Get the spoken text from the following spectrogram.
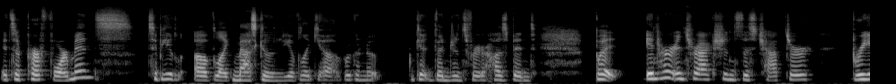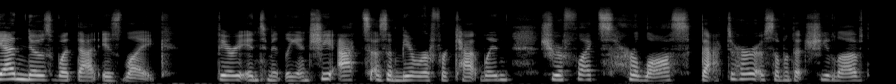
It's a performance to be of like masculinity, of like, yeah, we're gonna get vengeance for your husband. But in her interactions this chapter, Brienne knows what that is like very intimately, and she acts as a mirror for Catelyn. She reflects her loss back to her of someone that she loved,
